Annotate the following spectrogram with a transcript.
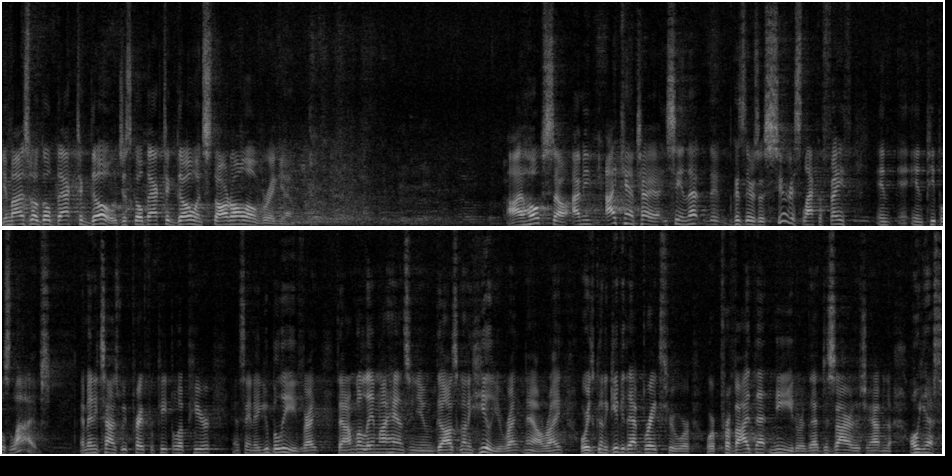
You might as well go back to go. Just go back to go and start all over again. I hope so. I mean, I can't tell you. See, in that because there's a serious lack of faith in in people's lives. And many times we pray for people up here and say, Now you believe, right? That I'm going to lay my hands on you and God's going to heal you right now, right? Or He's going to give you that breakthrough or, or provide that need or that desire that you're having. Oh, yes,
